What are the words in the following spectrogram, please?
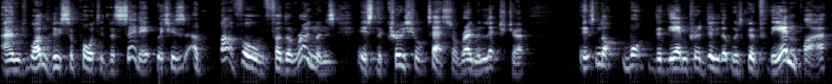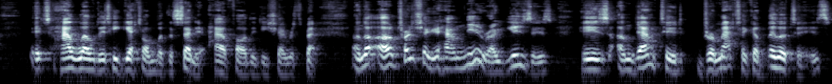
and one who supported the Senate, which is above all for the Romans, is the crucial test of Roman literature. It's not what did the emperor do that was good for the empire, it's how well did he get on with the Senate? How far did he show respect? And I'll try to show you how Nero uses his undoubted dramatic abilities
